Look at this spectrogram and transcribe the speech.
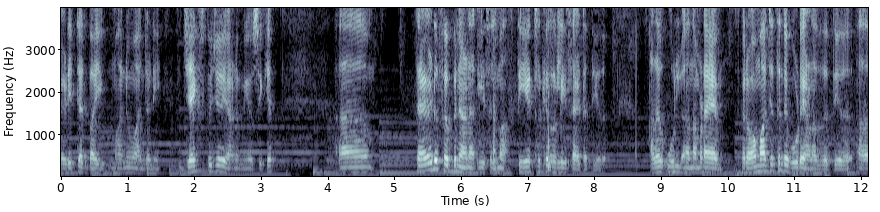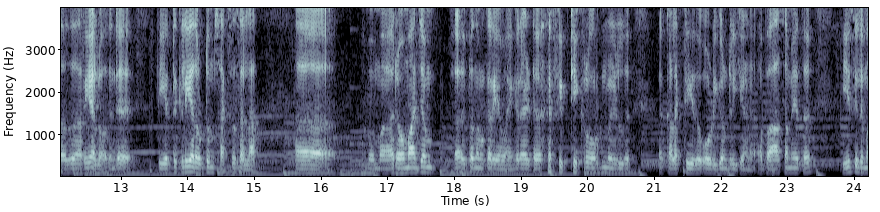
edited by Manu Antony Jakes Bejoy ആണ് മ്യൂസിക് തേർഡ് ഫെബിനാണ് ഈ സിനിമ തിയേറ്ററിൽ റിലീസായിട്ട് എത്തിയത്. അത് നമ്മുടെ രോമാഞ്ചത്തിന്റെ കൂടെയാണ് അത് എത്തിയത്. അത് അറിയാലോ അതിന്റെ തിയേറ്ററിക്കലി അത് ഒട്ടും സക്സസ് അല്ല അപ്പം രോമാഞ്ചം ഇപ്പം നമുക്കറിയാം ഭയങ്കരമായിട്ട് ഫിഫ്റ്റി ക്രോറിന് മുകളിൽ കളക്ട് ചെയ്ത് ഓടിക്കൊണ്ടിരിക്കുകയാണ്. അപ്പോൾ ആ സമയത്ത് ഈ സിനിമ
